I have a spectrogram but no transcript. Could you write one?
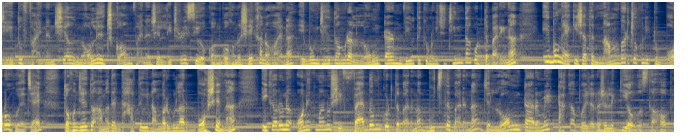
যেহেতু ফাইন্যান্সিয়াল নলেজ কম ফাইন্যান্সিয়াল লিটারেসিও কম কখনো শেখানো হয় না এবং যেহেতু আমরা লং টার্ম ভিউতে কোনো কিছু চিন্তা করতে পারি না এবং একই সাথে নাম্বার যখন একটু বড় হয়ে যায়, তখন যেহেতু আমাদের ধাতে ওই নাম্বারগুলো আর বসে না, এই কারণে অনেক মানুষই ফ্যাদম করতে পারে না, বুঝতে পারে না যে লং টার্মে টাকা পয়সার আসলে কি অবস্থা হবে।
